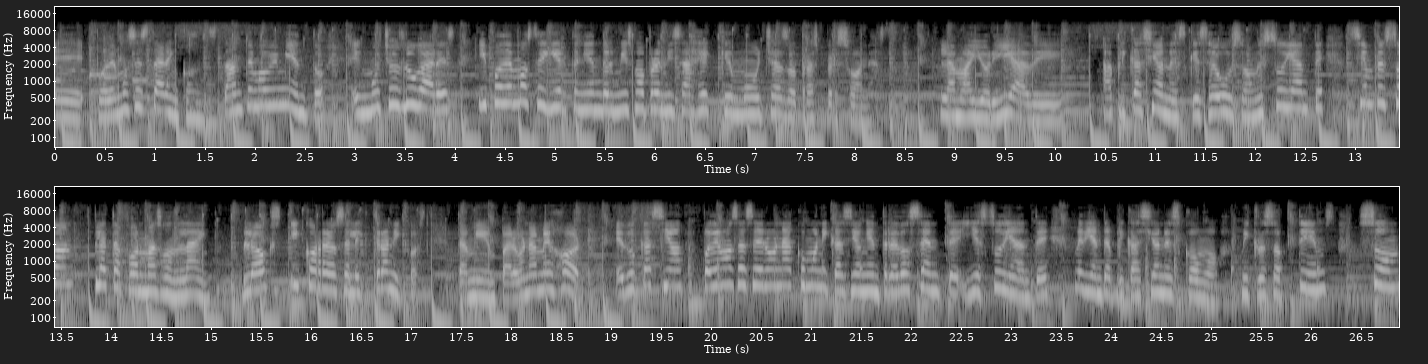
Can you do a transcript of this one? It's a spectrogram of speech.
eh, podemos estar en constante movimiento en muchos lugares y podemos seguir teniendo el mismo aprendizaje que muchas otras personas. La mayoría de aplicaciones que se usa un estudiante siempre son plataformas online, blogs y correos electrónicos. También para una mejor educación podemos hacer una comunicación entre docente y estudiante mediante aplicaciones como Microsoft Teams, Zoom,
